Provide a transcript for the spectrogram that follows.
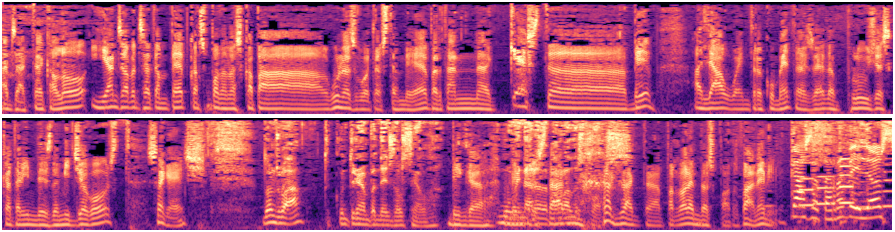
Exacte, calor, i ja ens ha avançat en Pep que es poden escapar algunes gotes també, eh? per tant aquesta... Bé, allau, entre cometes, eh, de pluges que tenim des de mig agost, segueix. Doncs va, continuem pendents del cel. Vinga, Un moment ara de parlar d'esports. Exacte, parlarem d'esports. Va, anem-hi. Casa Tarradellas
